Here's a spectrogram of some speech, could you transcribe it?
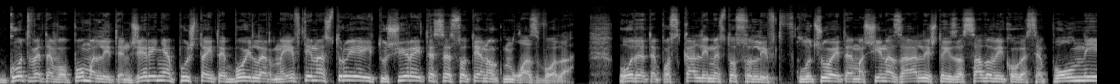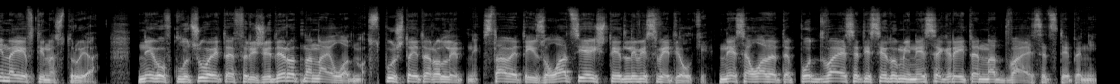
Гответе во помали тенџериња, пуштајте бойлер на ефтина струја и туширајте се со тенок млаз вода. Одете по скали место со лифт, вклучувајте машина за алишта и за садови кога се полни и на ефтина струја. Него вклучувајте фрижидерот на најладно, спуштајте ролетни, ставете изолација и штедливи светилки. Не се ладете под 27 и не се грејте над 20 степени.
